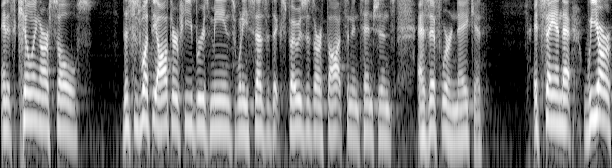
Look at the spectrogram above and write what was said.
And it's killing our souls. This is what the author of Hebrews means when he says it exposes our thoughts and intentions as if we're naked. It's saying that we are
